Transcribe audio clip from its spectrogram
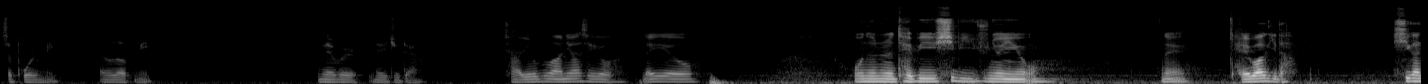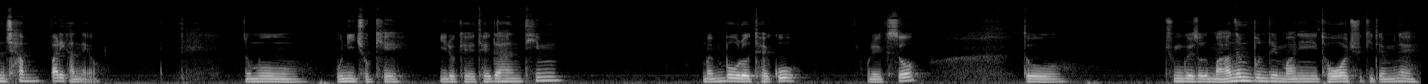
support me and love me. Never let you down. 자, 여러분 안녕하세요. 레이에요. 오늘은 데뷔 12주년이에요. 네, 대박이다. 시간 참 빨리 갔네요. 너무 운이 좋게 이렇게 대단한 팀 멤버로 되고 우리 엑소 또 중국에서도 많은 분들이 많이 도와주기 때문에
